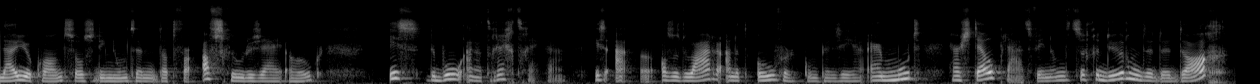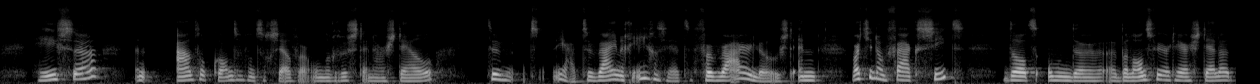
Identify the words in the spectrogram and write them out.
luie kant, zoals ze die noemt, en dat verafschuwde zij ook, is de boel aan het rechttrekken. Is als het ware aan het overcompenseren. Er moet herstel plaatsvinden, omdat ze gedurende de dag heeft ze een aantal kanten van zichzelf, waaronder rust en herstel, te, ja, te weinig ingezet, verwaarloosd. En wat je dan vaak ziet, dat om de uh, balans weer te herstellen,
